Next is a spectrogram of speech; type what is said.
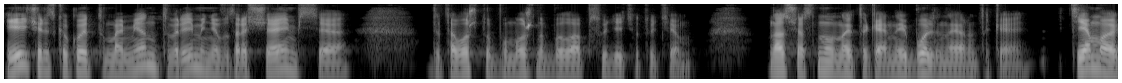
И через какой-то момент времени возвращаемся для того, чтобы можно было обсудить эту тему. У нас сейчас, ну, такая наиболее, наверное, такая тема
